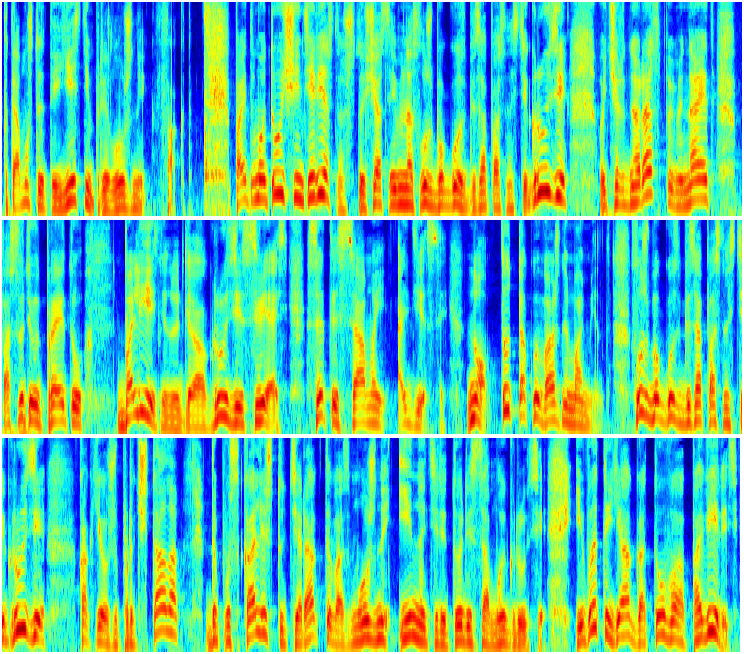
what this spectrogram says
потому что это и есть непреложный факт. Поэтому это очень интересно, что сейчас именно служба госбезопасности Грузии в очередной раз вспоминает, по сути, вот про эту болезненную для Грузии связь с этой самой Одессой. Но тут такой важный момент. Служба госбезопасности Грузии, как я уже прочитала, допускали, что теракты возможны и на территории самой Грузии. И в это я готова поверить,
